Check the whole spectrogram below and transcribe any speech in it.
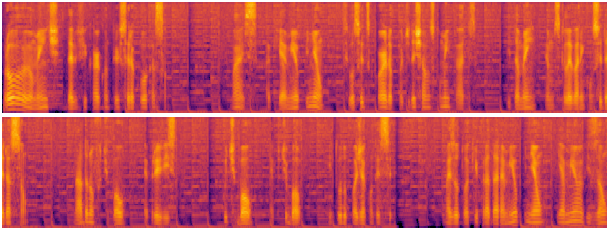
provavelmente deve ficar com a terceira colocação. Mas, aqui é a minha opinião. Se você discorda, pode deixar nos comentários. E também temos que levar em consideração: nada no futebol é previsto. Futebol é futebol. e tudo pode acontecer. Mas eu tô aqui para dar a minha opinião e a minha visão,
